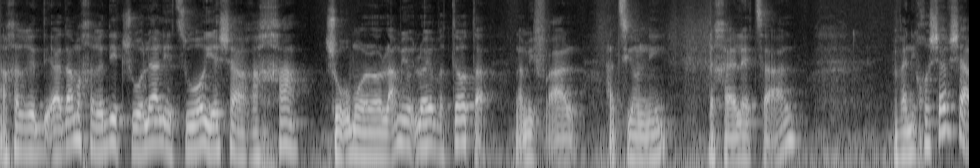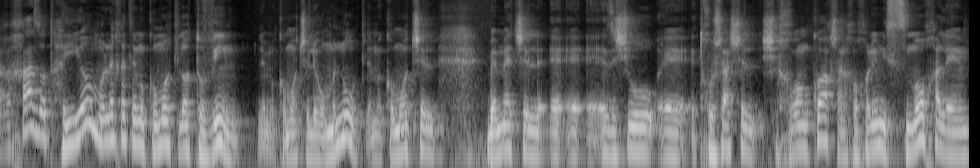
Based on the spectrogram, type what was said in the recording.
החרדי, האדם החרדי, כשהוא עולה על יצואו, יש הערכה שהוא לעולם לא יבטא אותה למפעל הציוני, לחיילי צה"ל. ואני חושב שההערכה הזאת היום הולכת למקומות לא טובים, למקומות של לאומנות, למקומות של באמת של אה, אה, אה, איזושהי תחושה של שיכרון כוח שאנחנו יכולים לסמוך עליהם,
